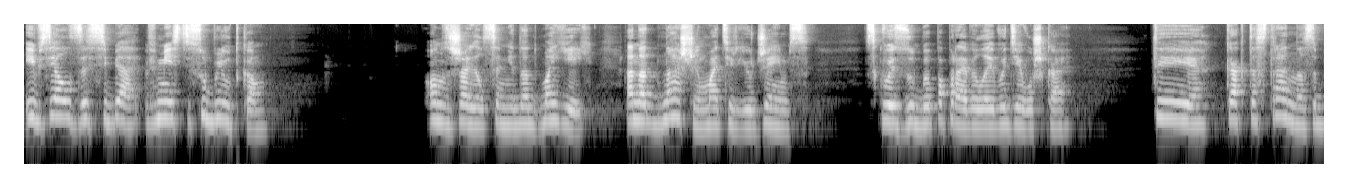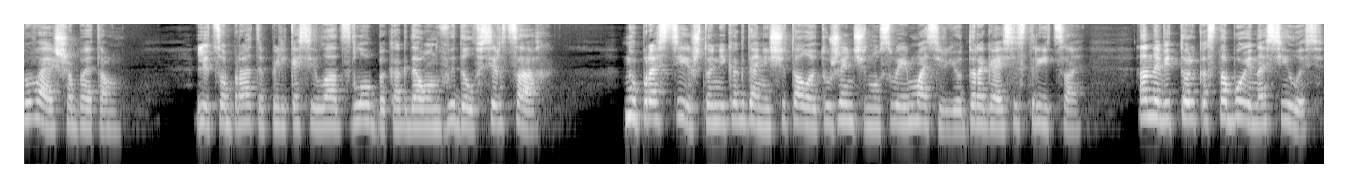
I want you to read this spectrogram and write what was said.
и взял за себя вместе с ублюдком. Он сжалился не над моей, а над нашей матерью, Джеймс. Сквозь зубы поправила его девушка. Ты как-то странно забываешь об этом. Лицо брата перекосило от злобы, когда он выдал в сердцах. «Ну, прости, что никогда не считал эту женщину своей матерью, дорогая сестрица. Она ведь только с тобой и носилась,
